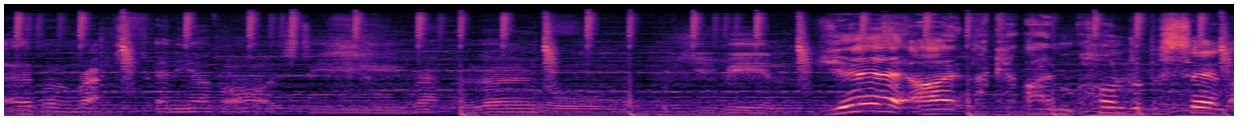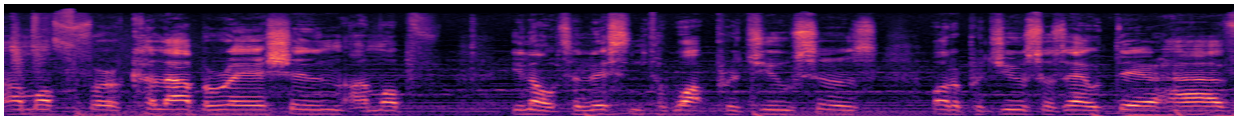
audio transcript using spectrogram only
ever rapped with any other artists? Do you rap alone, or would you be in? Yeah, I I'm 100%. I'm up for collaboration. I'm up, you know, to listen to what producers, other producers out there have.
